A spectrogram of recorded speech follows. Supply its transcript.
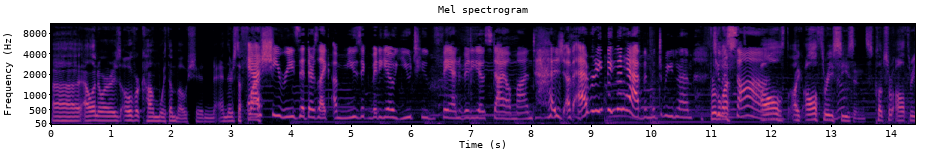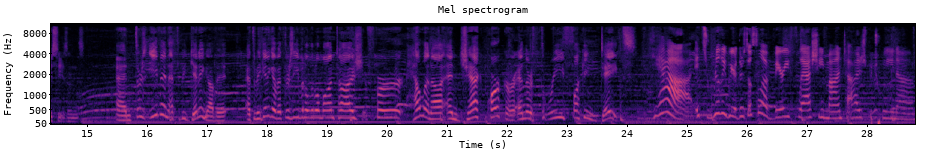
Uh, Eleanor is overcome with emotion, and there's the flash. As she reads it, there's like a music video, YouTube fan video style montage of everything that happened between them for to the a song. all like all three seasons clips from all three seasons and there's even at the beginning of it at the beginning of it there's even a little montage for helena and jack parker and their three fucking dates Yeah, it's really weird. There's also a very flashy montage between um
